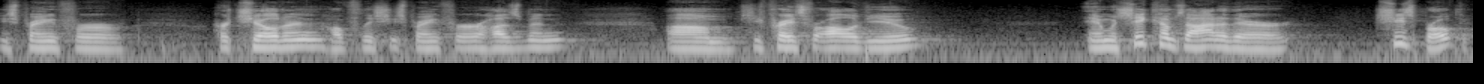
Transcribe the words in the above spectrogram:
she's praying for her children. Hopefully, she's praying for her husband. Um, she prays for all of you. And when she comes out of there, she's broken.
